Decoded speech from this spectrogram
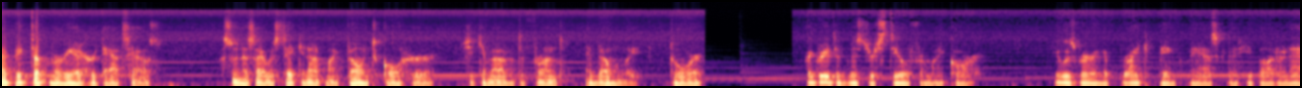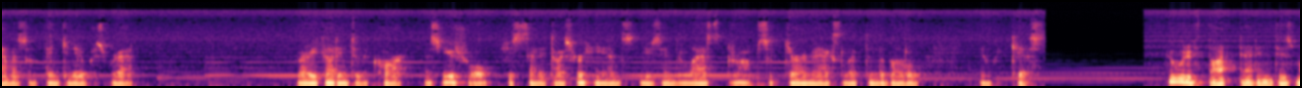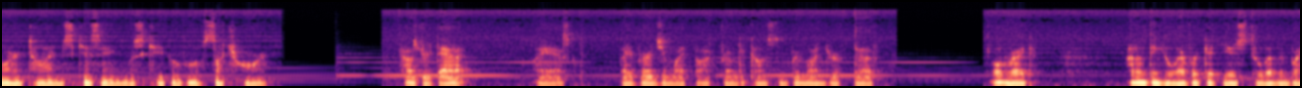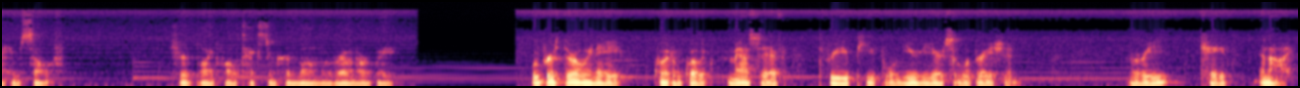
I picked up Marie at her dad's house. As soon as I was taking out my phone to call her, she came out of the front and only door. I greeted Mr. Steele from my car. He was wearing a bright pink mask that he bought on Amazon thinking it was red. Mary got into the car. As usual, she sanitized her hands using the last drops of Germ-X left in the bottle and we kissed. Who would have thought that in these modern times kissing was capable of such harm? How's your dad? I asked, diverging my thought from the constant reminder of death. All right. I don't think he'll ever get used to living by himself. She replied while texting her mom we were on our way. We were throwing a quote unquote massive three people New Year celebration. Marie, Kate, and I.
